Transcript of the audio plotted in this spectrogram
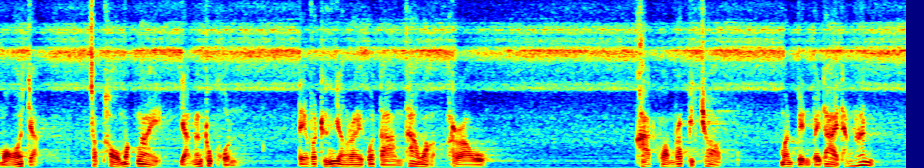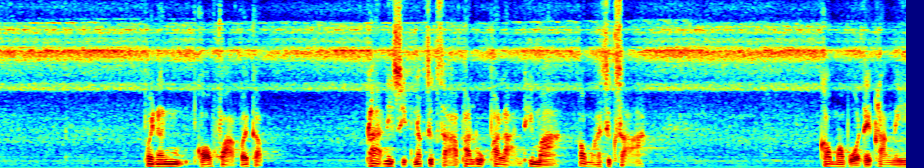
หมอจะสะเพามักง่ายอย่างนั้นทุกคน แต่ว่าถึงอย่างไรก็ตาม ถ้าว่าเราขาดความรับผิดชอบ มันเป็นไปได้ทั้งนั้น เพราะนั้นขอฝากไว้กับพระนิสิตนักศึกษาพระลูกพระหลานที่มาเข้ามาศึกษา เข้ามาบวชในครั้งนี้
